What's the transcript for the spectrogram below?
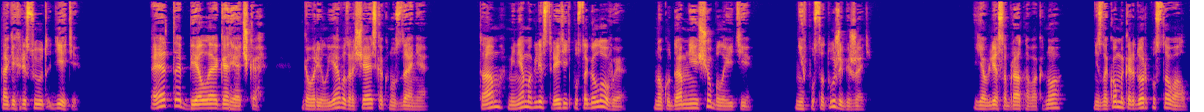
Так их рисуют дети. «Это белая горячка», – говорил я, возвращаясь к окну здания. «Там меня могли встретить пустоголовые, но куда мне еще было идти? Не в пустоту же бежать?» Я влез обратно в окно, незнакомый коридор пустовал.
